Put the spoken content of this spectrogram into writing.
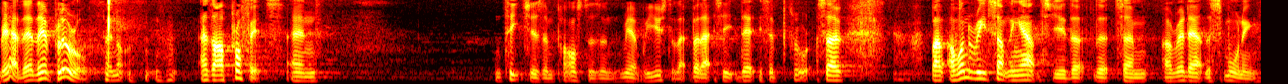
Yeah, they're, they're plural. They're not, as are prophets and, and teachers and pastors, and yeah, we're used to that. But actually, it's a plural. So, but I want to read something out to you that, that um, I read out this morning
